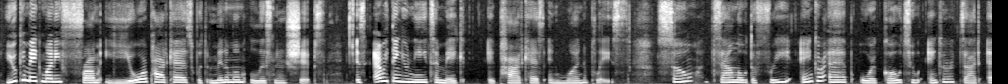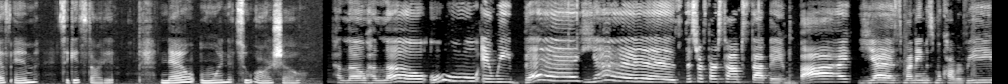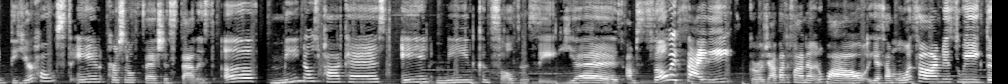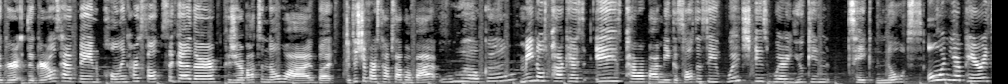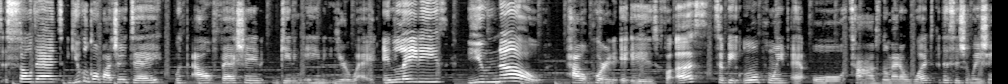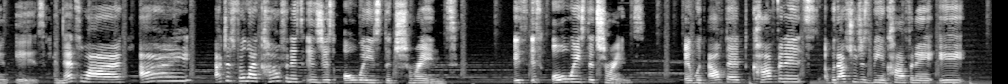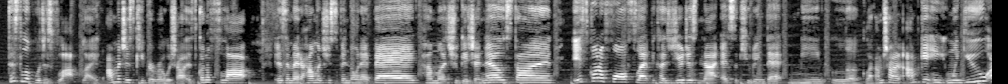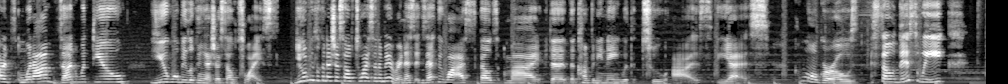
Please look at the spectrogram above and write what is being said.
You can make money from your podcast with minimum listenerships. It's everything you need to make a podcast in one place. So, download the free Anchor app or go to anchor.fm to get started. Now, on to our show. Hello, hello. Ooh, and we back. Yes. This is your first time stopping by. Yes, my name is Mikara Reid, the your host and personal fashion stylist of MIIEN Knows Podcast and MIIEN Consultancy. Yes, I'm so excited girls. Y'all about to find out in a while. Yes, I'm on time this week. The gir- the girls have been pulling herself together because you're about to know why. But if this is your first time stopping by, welcome. Me Knows Podcast is powered by Me Consultancy, which is where you can take notes on your parents so that you can go about your day without fashion getting in your way. And ladies, you know how important it is for us to be on point at all times, no matter what the situation is. And that's why I I just feel like confidence is just always the trend. It's it's always the trend. And without that confidence, without you just being confident, it this look will just flop. Like, I'm gonna just keep it real with y'all. It's gonna flop. It doesn't matter how much you spend on that bag, how much you get your nails done. It's gonna fall flat because you're just not executing that mean look. Like, I'm trying, I'm getting, when you are, when I'm done with you, you will be looking at yourself twice. You're gonna be looking at yourself twice in the mirror and that's exactly why i spelt my the the company name with two eyes yes. Come on girls. So this week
